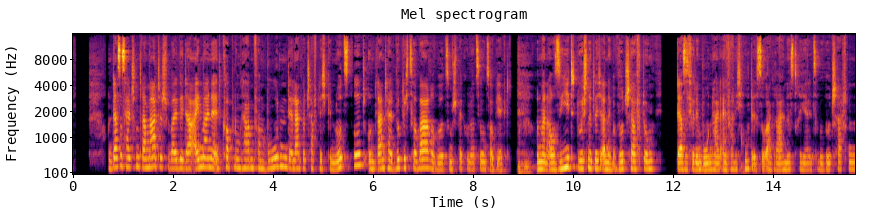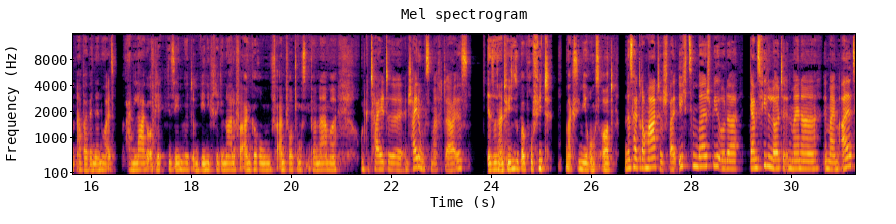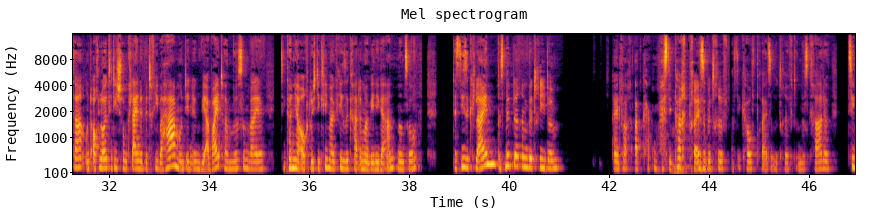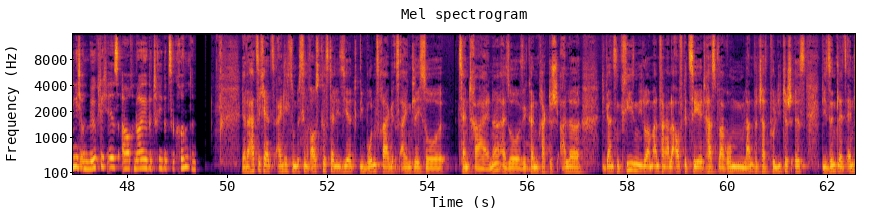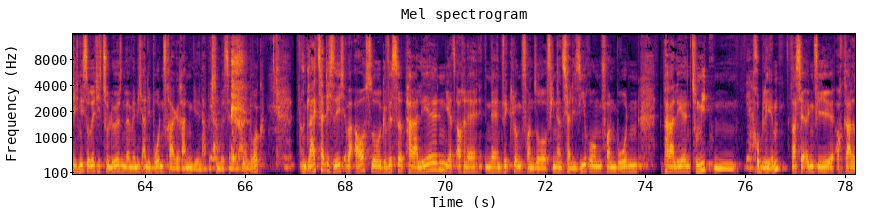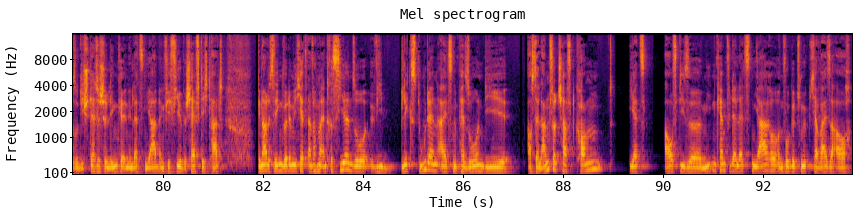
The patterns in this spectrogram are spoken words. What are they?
Und das ist halt schon dramatisch, weil wir da einmal eine Entkopplung haben vom Boden, der landwirtschaftlich genutzt wird und Land halt wirklich zur Ware wird, zum Spekulationsobjekt. Mhm. Und man auch sieht, durchschnittlich an der Bewirtschaftung, dass es für den Boden halt einfach nicht gut ist, so agrarindustriell zu bewirtschaften. Aber wenn er nur als Anlageobjekt gesehen wird und wenig regionale Verankerung, Verantwortungsübernahme und geteilte Entscheidungsmacht da ist, ist es natürlich ein super Profitmaximierungsort. Und das ist halt dramatisch, weil ich zum Beispiel oder ganz viele Leute in meiner, in meinem Alter und auch Leute, die schon kleine Betriebe haben und den irgendwie erweitern müssen, weil sie können ja auch durch die Klimakrise gerade immer weniger ernten und so, dass diese kleinen bis mittleren Betriebe einfach abkacken, was die mhm. Pachtpreise betrifft, was die Kaufpreise betrifft und es gerade ziemlich unmöglich ist, auch neue Betriebe zu gründen. Ja, da hat sich ja jetzt eigentlich so ein bisschen rauskristallisiert, die Bodenfrage ist eigentlich so zentral. Ne? Also wir können praktisch alle, die ganzen Krisen, die du am Anfang alle aufgezählt hast, warum Landwirtschaft politisch ist, die sind letztendlich nicht so richtig zu lösen, wenn wir nicht an die Bodenfrage rangehen, habe ich ja. so ein bisschen den Eindruck. Und gleichzeitig sehe ich aber auch so gewisse Parallelen, jetzt auch in der, in der Entwicklung von so Finanzialisierung von Boden, Parallelen zum Mietenproblem, ja. was ja irgendwie auch gerade so die städtische Linke in den letzten Jahren irgendwie viel beschäftigt hat. Genau, deswegen würde mich jetzt einfach mal interessieren, so wie blickst du denn als eine Person, die aus der Landwirtschaft kommt, jetzt auf diese Mietenkämpfe der letzten Jahre und wo gibt es möglicherweise auch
